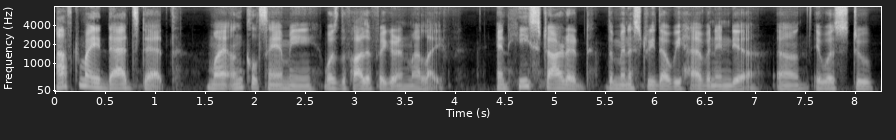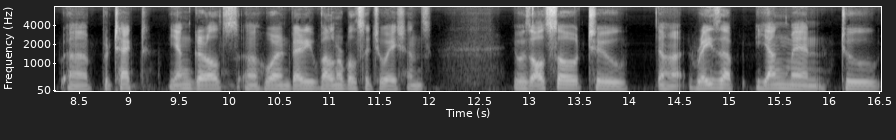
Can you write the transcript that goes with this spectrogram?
After my dad's death, my uncle Sammy was the father figure in my life. And he started the ministry that we have in India. Uh, it was to uh, protect young girls uh, who are in very vulnerable situations. It was also to uh, raise up young men to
